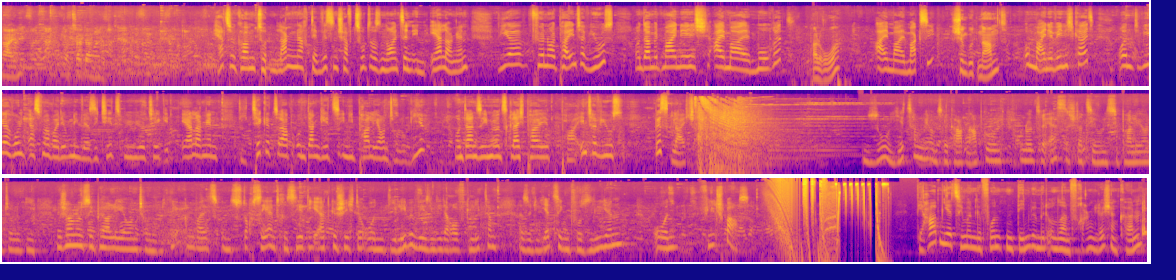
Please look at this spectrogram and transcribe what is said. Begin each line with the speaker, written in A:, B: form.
A: Nein, Gott sei Dank nicht.
B: Herzlich willkommen zur Langen Nacht der Wissenschaft 2019 in Erlangen. Wir führen heute ein paar Interviews und damit meine ich einmal Moritz.
C: Hallo.
B: Einmal Maxi.
C: Schönen guten Abend.
B: Und meine Wenigkeit. Und wir holen erstmal bei der Universitätsbibliothek in Erlangen die Tickets ab und dann geht es in die Paläontologie. Und dann sehen wir uns gleich bei ein paar Interviews. Bis gleich. So, jetzt haben wir unsere Karten abgeholt und unsere erste Station ist die Paläontologie. Wir schauen uns die Paläontologie an, weil es uns doch sehr interessiert, die Erdgeschichte und die Lebewesen, die darauf gelebt haben, also die jetzigen Fossilien. Und viel Spaß! Wir haben jetzt jemanden gefunden, den wir mit unseren Fragen löchern können.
